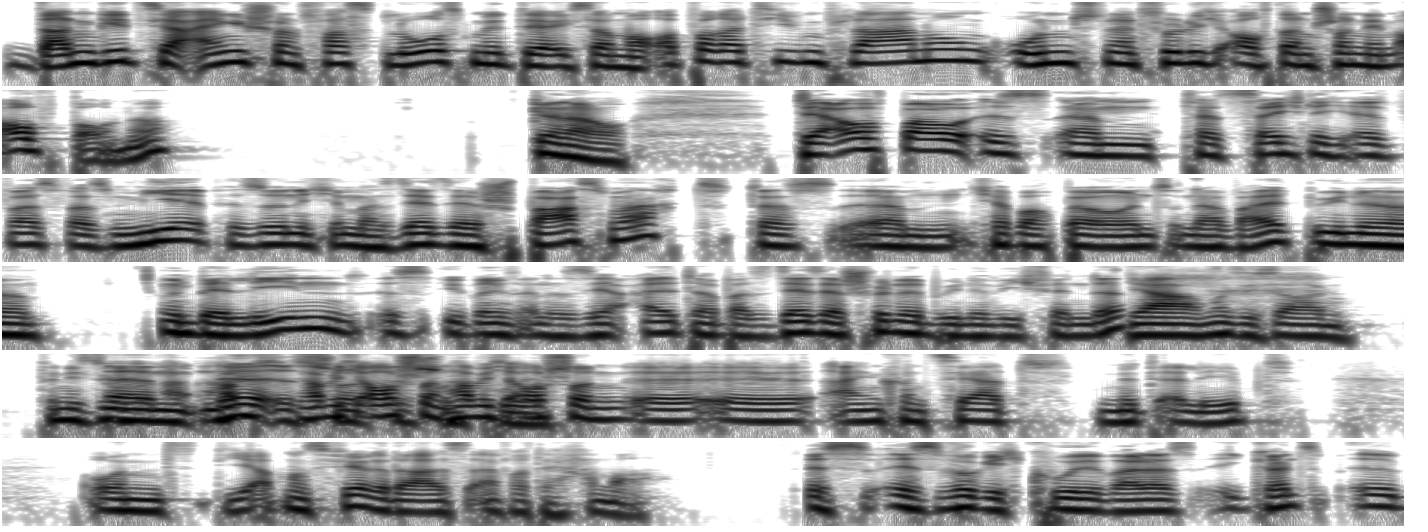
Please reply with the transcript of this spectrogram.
dann geht es ja eigentlich schon fast los mit der, ich sag mal, operativen Planung und natürlich auch dann schon dem Aufbau, ne? Genau. Der Aufbau ist ähm, tatsächlich etwas, was mir persönlich immer sehr, sehr Spaß macht. Das, ähm, ich habe auch bei uns in der Waldbühne in Berlin, ist übrigens eine sehr alte, aber sehr, sehr schöne Bühne, wie ich finde. Ja, muss ich sagen. Finde ich super. Ähm, habe ne, ich, hab ich auch schon, schon habe ich cool. auch schon äh, äh, ein Konzert miterlebt und die Atmosphäre da ist einfach der Hammer. Es ist wirklich cool, weil das, ihr könnt, äh,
